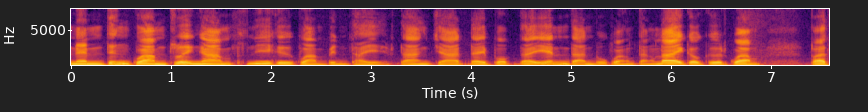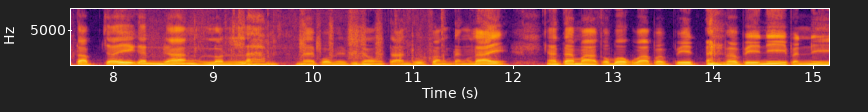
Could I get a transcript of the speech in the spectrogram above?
แน่นถึงความสวยงาม นี่คือความเป็นไทยต่างชาติได้พบได้เห็นฐานผู้ฟังต่างไล่ก็เกิดความประทับใจกันอย่างหล่นล้ำในพ่อแม่พี่น้องฐานผู้ฟังต่างไล่อาตมาก็บอกว่าประเพณประเพณีปันนี้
